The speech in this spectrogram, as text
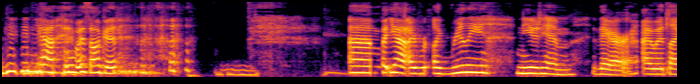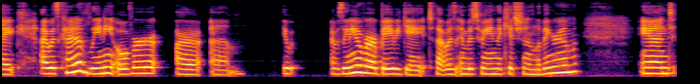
good. yeah, it was all good. um, but yeah, I like really needed him there. I would like, I was kind of leaning over our, um, it, I was leaning over our baby gate that was in between the kitchen and living room. And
